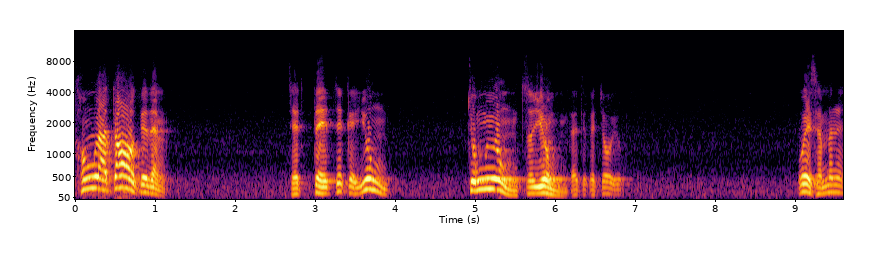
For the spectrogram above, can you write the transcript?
通了道的人，才得这个用中庸之用的这个作用。为什么呢？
